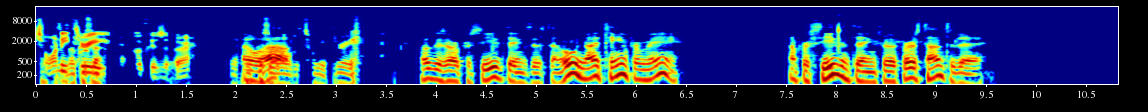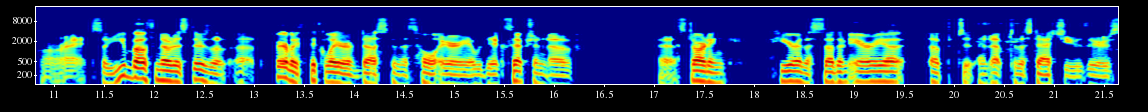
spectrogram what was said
23 Mokuzar. Yeah, Oh, wow. Twenty-three. Focus our perceived things this time. Oh, 19 for me. I'm perceiving things for the first time today. All right. So you both notice there's a, a fairly thick layer of dust in this whole area, with the exception of uh, starting here in the southern area up to and up to the statue. There's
